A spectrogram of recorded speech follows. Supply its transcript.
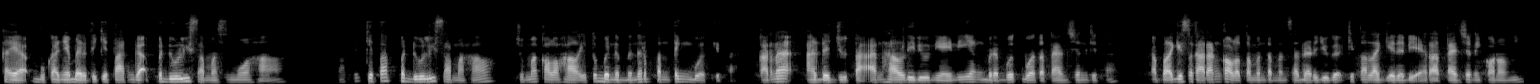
kayak bukannya berarti kita nggak peduli sama semua hal, tapi kita peduli sama hal cuma kalau hal itu bener-bener penting buat kita. Karena ada jutaan hal di dunia ini yang berebut buat attention kita. Apalagi sekarang kalau teman-teman sadar juga kita lagi ada di era attention economy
